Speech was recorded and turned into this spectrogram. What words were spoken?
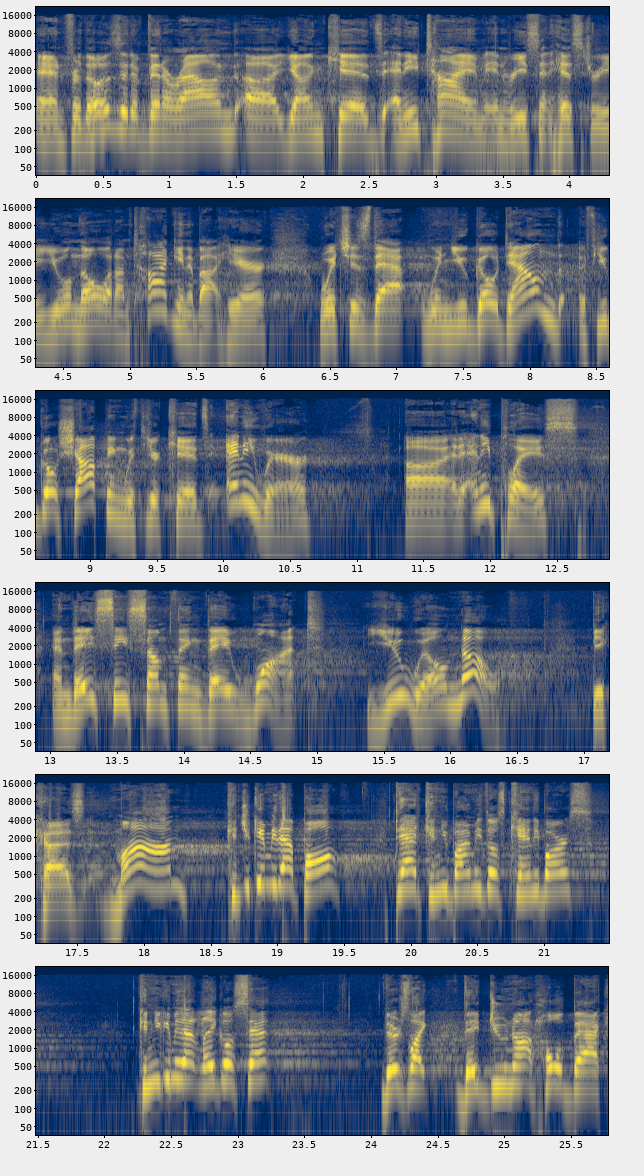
And for those that have been around uh, young kids any time in recent history, you will know what I'm talking about here, which is that when you go down, if you go shopping with your kids anywhere, uh, at any place, and they see something they want, you will know. Because, Mom, could you give me that ball? Dad, can you buy me those candy bars? Can you give me that Lego set? There's like, they do not hold back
